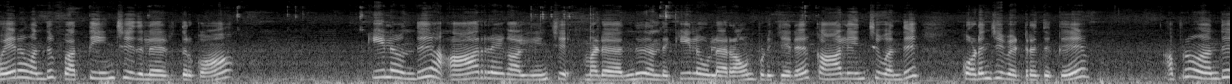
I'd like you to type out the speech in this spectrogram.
உயரம் வந்து பத்து இன்ச்சு இதில் எடுத்திருக்கோம். கீழே வந்து ஆறரை கால் இன்ச்சு மட வந்து அந்த கீழே உள்ள ரவுண்ட் பிடிச்சிடு கால் இன்ச்சு வந்து குடஞ்சி வெட்டுறதுக்கு. அப்புறம் வந்து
